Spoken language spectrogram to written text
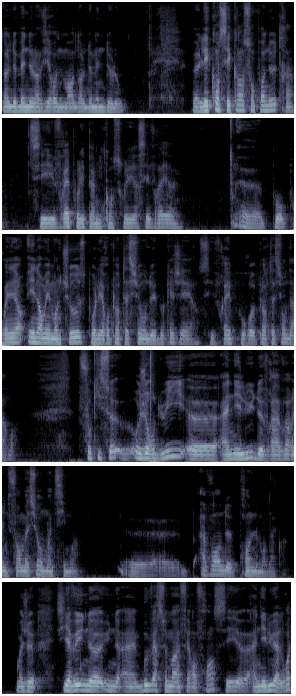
dans le domaine de l'environnement, dans le domaine de l'eau. Euh, les conséquences sont pas neutres. hein. C'est vrai pour les permis de construire, c'est vrai euh, euh, pour, pour éno- énormément de choses, pour les replantations de bocagères, c'est vrai pour euh, plantation d'arbres. Faut qu'il aujourd'hui, euh, un élu devrait avoir une formation au moins de six mois avant de prendre le mandat. Moi, s'il y avait un bouleversement à faire en France, c'est un élu a le droit,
